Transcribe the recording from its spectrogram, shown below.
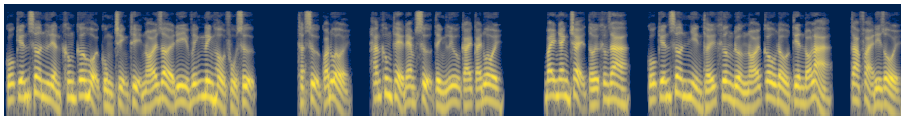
Cố Kiến Sơn liền không cơ hội cùng Trịnh Thị nói rời đi Vĩnh Ninh Hầu phủ sự. Thật sự quá đuổi, hắn không thể đem sự tình lưu cái cái đuôi. Bay nhanh chạy tới Khương gia, Cố Kiến Sơn nhìn thấy Khương Đường nói câu đầu tiên đó là, ta phải đi rồi.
